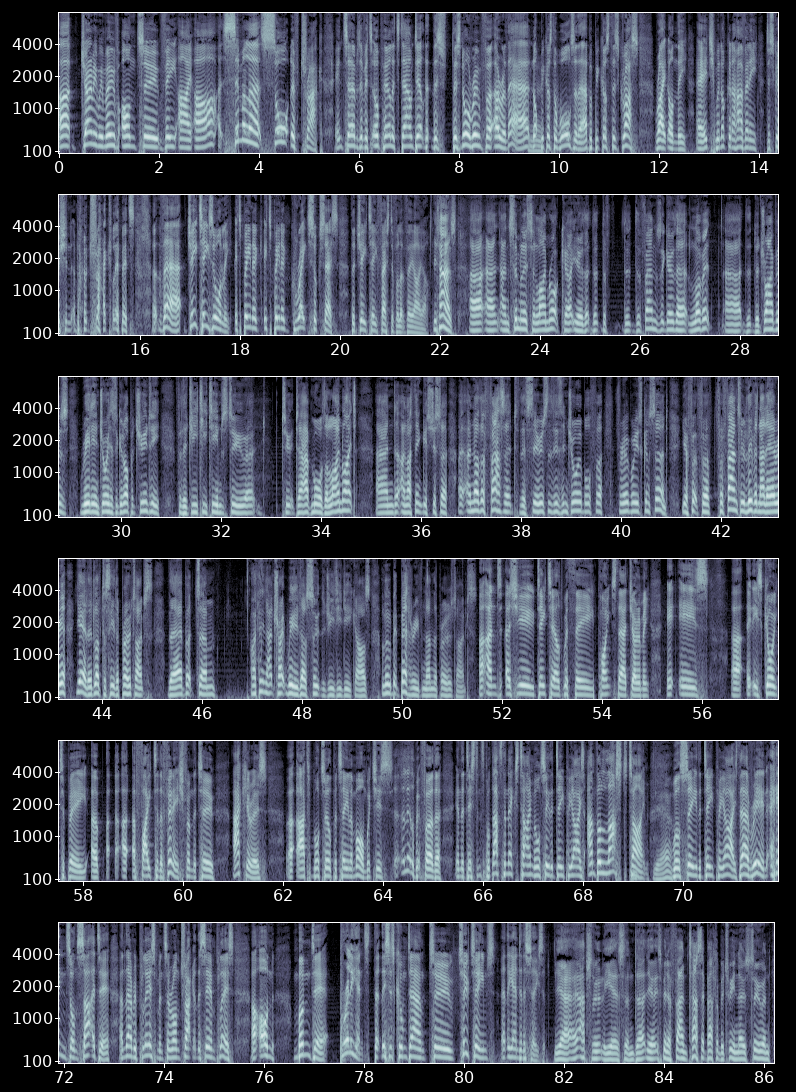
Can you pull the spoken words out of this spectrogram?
Uh, Jeremy, we move on to VIR. Similar sort of track in terms of it's uphill, it's downhill. There's there's no room for error there, not because the walls are there, but because there's grass right on the edge. We're not going to have any discussion about track limits uh, there. GT's only. It's been a it's been a great success. The GT Festival at VIR. It has, uh, and and similar to Lime Rock, uh, you know the, the the, the fans that go there love it. Uh, the, the drivers really enjoyed it. It's a good opportunity for the GT teams to uh, to to have more of the limelight, and and I think it's just a, a, another facet to this series that is enjoyable for, for everybody who's concerned. You know, for, for for fans who live in that area, yeah, they'd love to see the prototypes there, but. Um, I think that track really does suit the GTD cars a little bit better even than the prototypes. Uh, and as you detailed with the points there, Jeremy, it is uh, it is going to be a, a, a, fight to the finish from the two Acuras. Uh, at Motul Petit Le Mans, which is a little bit further in the distance, but that's the next time we'll see the DPIs, and the last time yeah. we'll see the DPIs. Their reign ends on Saturday, and their replacements are on track at the same place uh, on Monday. Brilliant that this has come down to two teams at the end of the season. Yeah, it absolutely is, and uh, you know, it's been a fantastic battle between those two, and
